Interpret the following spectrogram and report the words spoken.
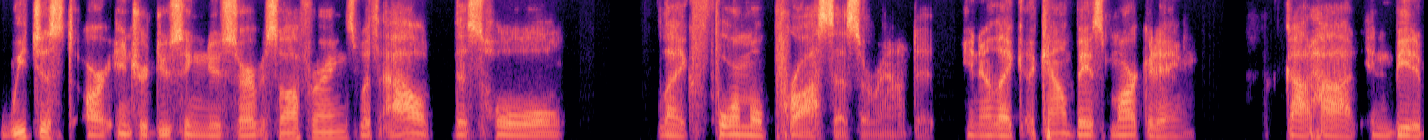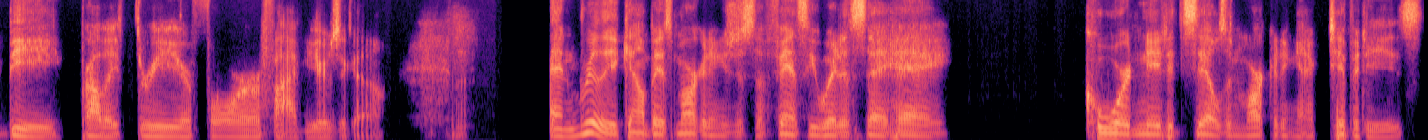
we just are introducing new service offerings without this whole like formal process around it. You know, like account based marketing got hot in B2B probably three or four or five years ago. And really, account based marketing is just a fancy way to say, hey, coordinated sales and marketing activities.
